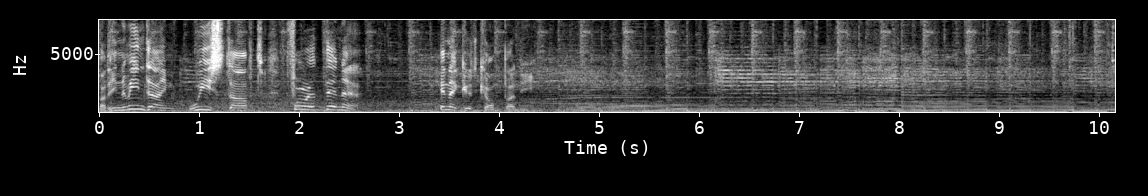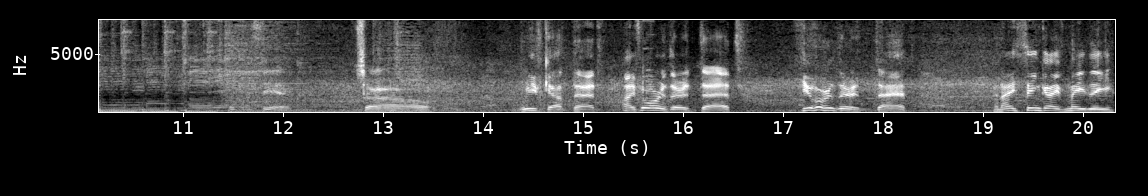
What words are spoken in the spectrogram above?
But in the meantime, we stopped for a dinner in a good company. So, we've got that. I've ordered that. You ordered that. And I think I've made a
